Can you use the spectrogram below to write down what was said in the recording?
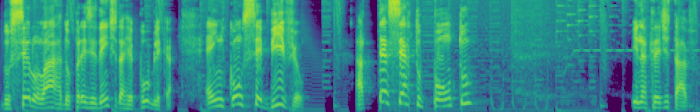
do celular do presidente da República é inconcebível, até certo ponto inacreditável.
